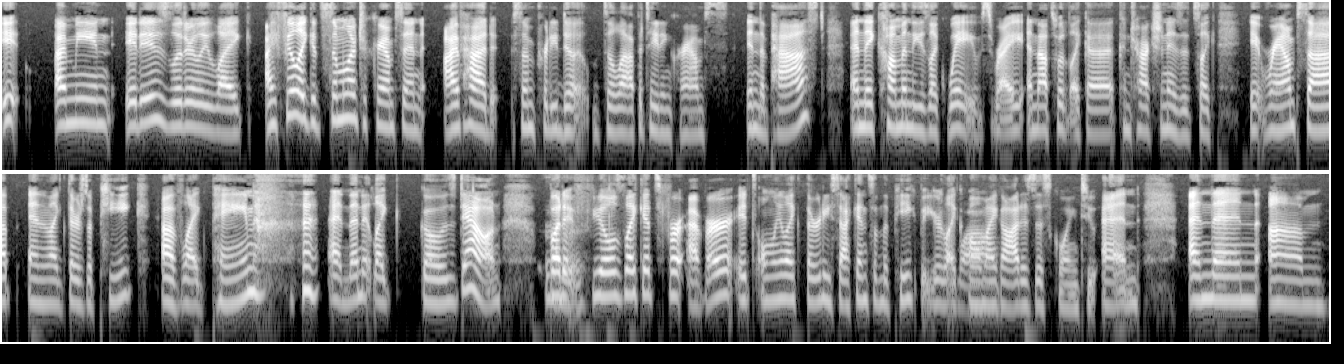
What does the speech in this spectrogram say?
it, I mean, it is literally like, I feel like it's similar to cramps. And I've had some pretty di- dilapidating cramps in the past and they come in these like waves, right? And that's what like a contraction is. It's like it ramps up and like there's a peak of like pain and then it like goes down. But Mhm. it feels like it's forever. It's only like 30 seconds on the peak, but you're like, "Oh my god, is this going to end?" And then um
